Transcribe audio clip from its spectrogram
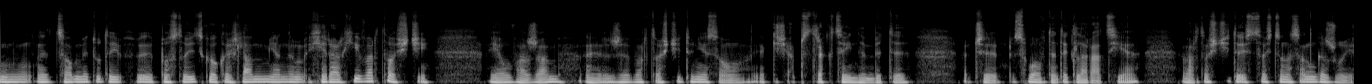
mm, co my tutaj po stoicku określamy mianem hierarchii wartości. Ja uważam, y, że wartości to nie są jakieś abstrakcyjne byty czy słowne deklaracje. Wartości to jest coś, co nas angażuje.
